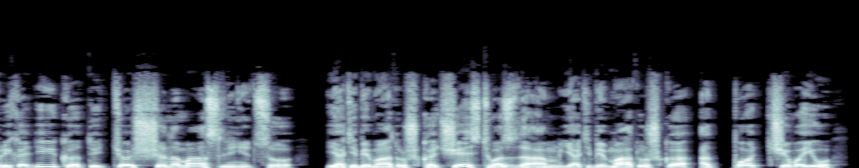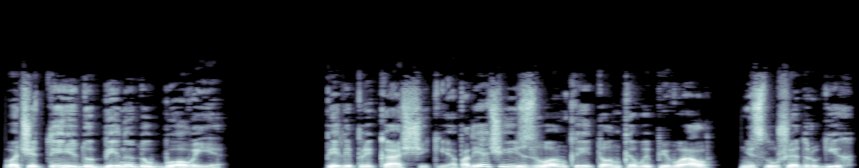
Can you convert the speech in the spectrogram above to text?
«Приходи-ка ты, теща, на масленицу, я тебе, матушка, честь воздам, я тебе, матушка, отпотчиваю во четыре дубины дубовые». Пели приказчики, а подьячий звонко и тонко выпивал, не слушая других.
